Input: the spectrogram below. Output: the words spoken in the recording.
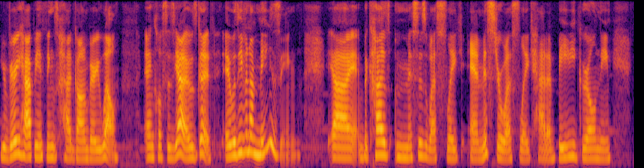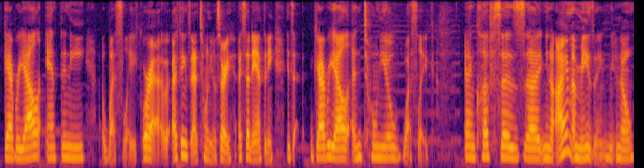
you're very happy and things had gone very well. And Cliff says, Yeah, it was good. It was even amazing. Uh, because Mrs. Westlake and Mr. Westlake had a baby girl named Gabrielle Anthony Westlake, or uh, I think it's Antonio. Sorry, I said Anthony. It's Gabrielle Antonio Westlake. And Cliff says, uh, You know, I'm amazing, you know.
